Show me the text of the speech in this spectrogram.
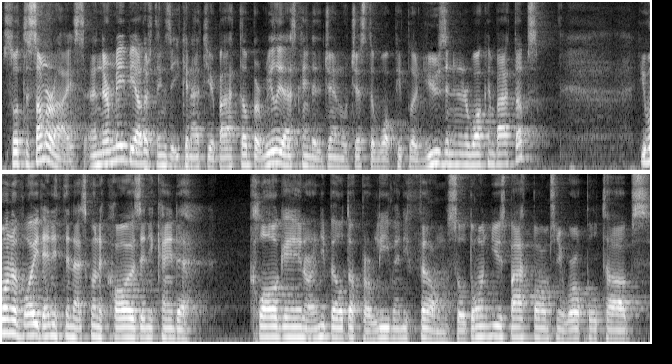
So to summarize, and there may be other things that you can add to your bathtub, but really that's kind of the general gist of what people are using in their walk-in bathtubs. You want to avoid anything that's going to cause any kind of clogging or any buildup or leave any film. So don't use bath bombs in your whirlpool tubs.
